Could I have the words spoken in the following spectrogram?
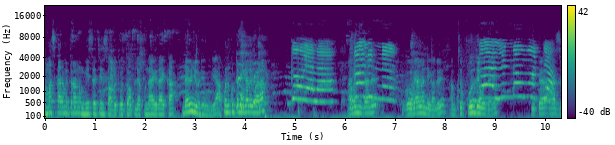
नमस्कार मित्रांनो मी सचिन स्वागत करतो आपल्या पुन्हा एकदा एका नवीन व्हिडिओमध्ये. आपण कुठं निघालोय बाळा? आम्ही निघालोय गोव्याला निघालोय. आमचं कुलदैवत आहे. तिथं आज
